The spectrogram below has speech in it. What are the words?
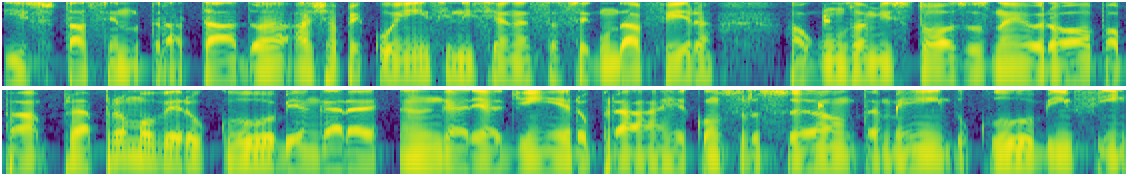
isso está sendo tratado. A, a Chapecoense inicia nesta segunda-feira alguns amistosos na Europa para promover o clube, angariar, dinheiro para a reconstrução também do clube, enfim.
